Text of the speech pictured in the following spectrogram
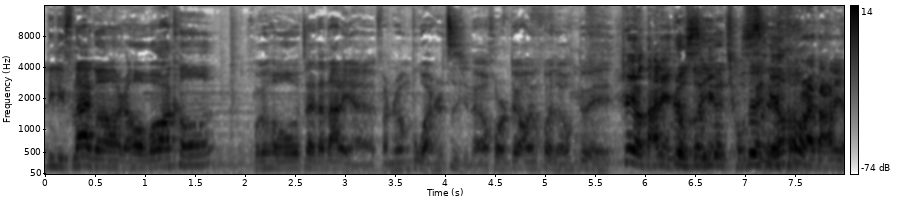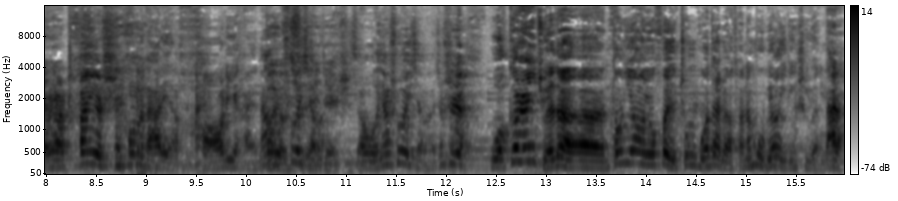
立立 flag，啊然后挖挖坑，回头再打打脸，反正不管是自己的或者对奥运会的，对这要打脸，任何一个球队四年后来 打脸是吧？穿越时空的打脸，好厉害。那我说一下吧。我先说一下吧，就是我个人觉得，呃，东京奥运会中国代表团的目标一定是远大的，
